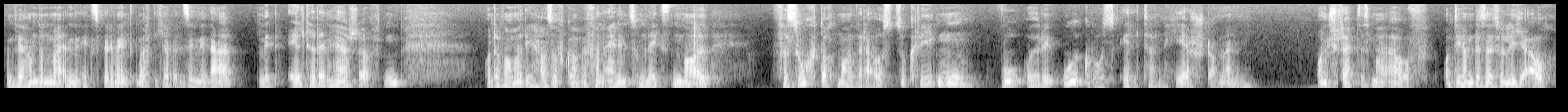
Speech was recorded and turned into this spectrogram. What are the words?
Und wir haben dann mal ein Experiment gemacht. Ich habe ein Seminar mit älteren Herrschaften. Und da war mal die Hausaufgabe von einem zum nächsten Mal, versucht doch mal rauszukriegen, wo eure Urgroßeltern herstammen. Und schreibt es mal auf. Und die haben das natürlich auch,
